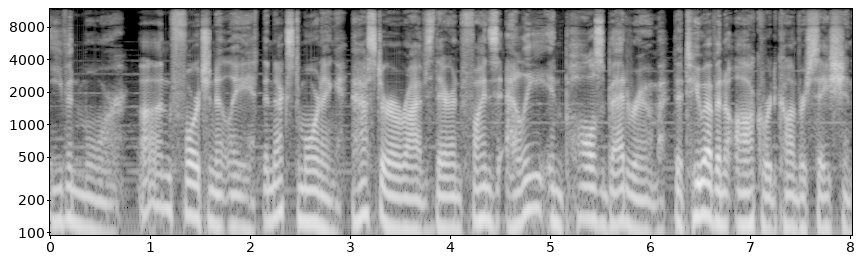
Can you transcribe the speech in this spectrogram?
even more. Unfortunately, the next morning, Aster arrives there and finds Ellie in Paul's bedroom. The two have an awkward conversation,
